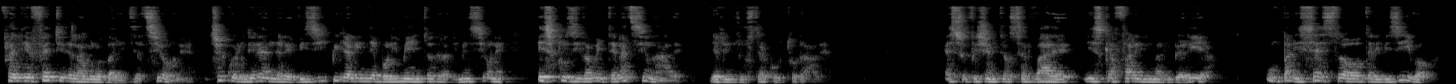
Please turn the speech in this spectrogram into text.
Fra gli effetti della globalizzazione c'è quello di rendere visibile l'indebolimento della dimensione esclusivamente nazionale dell'industria culturale. È sufficiente osservare gli scaffali di una libreria, un palinsesto televisivo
